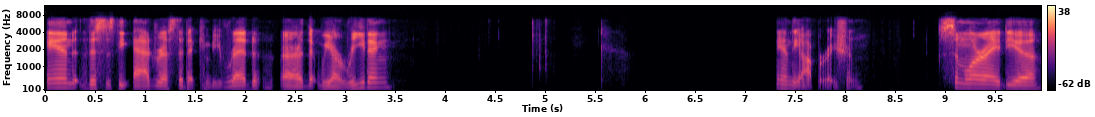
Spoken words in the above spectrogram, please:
And this is the address that it can be read, uh, that we are reading. And the operation. Similar idea,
